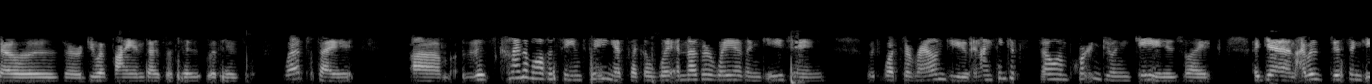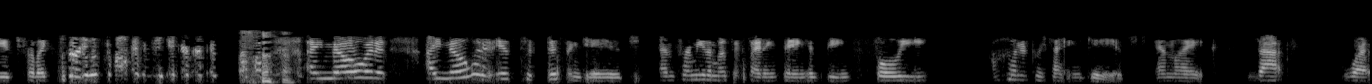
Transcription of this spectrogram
shows or do what Brian does with his with his website. Um, it's kind of all the same thing. It's like a way, another way of engaging with what's around you. And I think it's so important to engage. Like, again, I was disengaged for like 35 years. So I know what it, I know what it is to disengage. And for me, the most exciting thing is being fully 100% engaged. And like, that's what,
